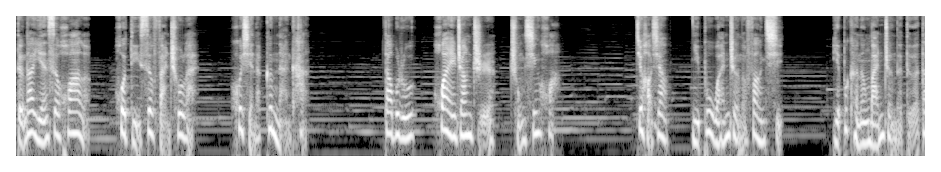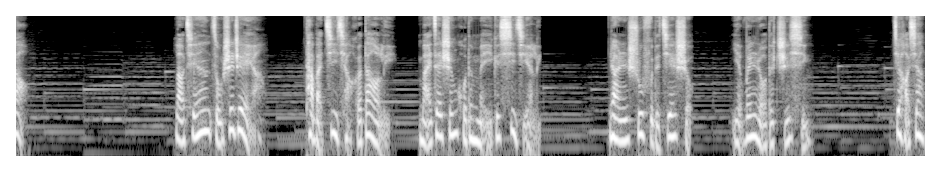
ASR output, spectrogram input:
等到颜色花了或底色反出来，会显得更难看。倒不如换一张纸。”重新画，就好像你不完整的放弃，也不可能完整的得到。老钱总是这样，他把技巧和道理埋在生活的每一个细节里，让人舒服的接受，也温柔的执行。就好像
